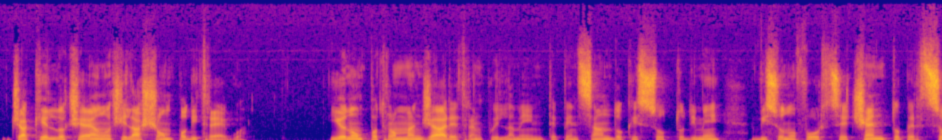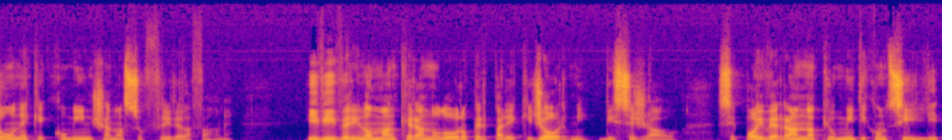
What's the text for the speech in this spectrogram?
giacché l'oceano ci lascia un po' di tregua. Io non potrò mangiare tranquillamente pensando che sotto di me vi sono forse cento persone che cominciano a soffrire la fame. I viveri non mancheranno loro per parecchi giorni, disse Zhao. Se poi verranno a più miti consigli,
